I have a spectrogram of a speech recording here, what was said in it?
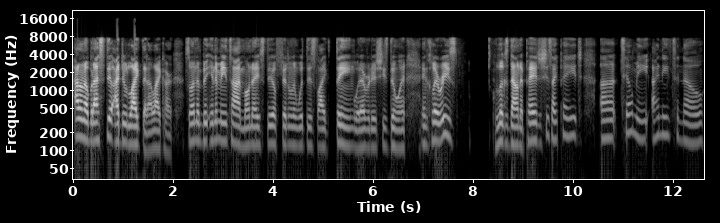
I don't know. But I still I do like that. I like her. So in the in the meantime, Monet's still fiddling with this like thing, whatever it is she's doing, and Clarice looks down at Paige and she's like, Paige, uh, tell me, I need to know,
